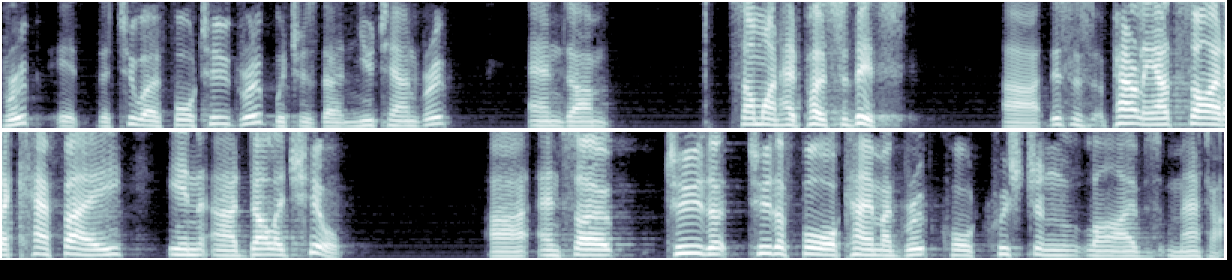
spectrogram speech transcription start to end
group, it, the 2042 group, which is the Newtown group, and um, someone had posted this. Uh, this is apparently outside a cafe in uh, Dulwich Hill. Uh, and so to the, to the fore came a group called Christian Lives Matter.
